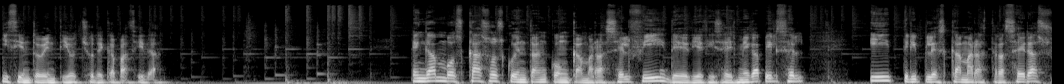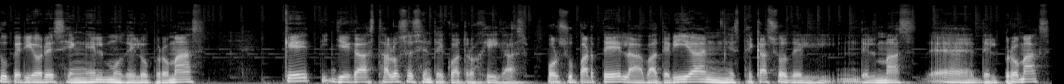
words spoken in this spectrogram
y 128 de capacidad. En ambos casos cuentan con cámara selfie de 16 megapíxeles y triples cámaras traseras superiores en el modelo Pro Max que llega hasta los 64 GB. Por su parte, la batería, en este caso del, del, eh, Pro Max,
